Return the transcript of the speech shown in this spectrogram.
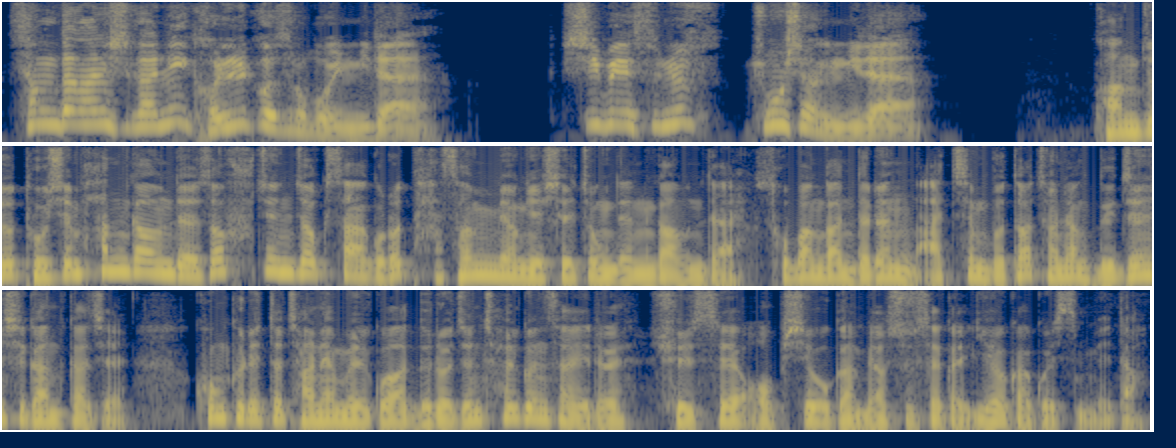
상당한 시간이 걸릴 것으로 보입니다. CBS 뉴스 조시영입니다. 광주 도심 한가운데에서 후진적 사고로 5명이 실종된 가운데 소방관들은 아침부터 저녁 늦은 시간까지 콘크리트 잔해물과 늘어진 철근 사이를 쉴 새 없이 오가며 수색을 이어가고 있습니다.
